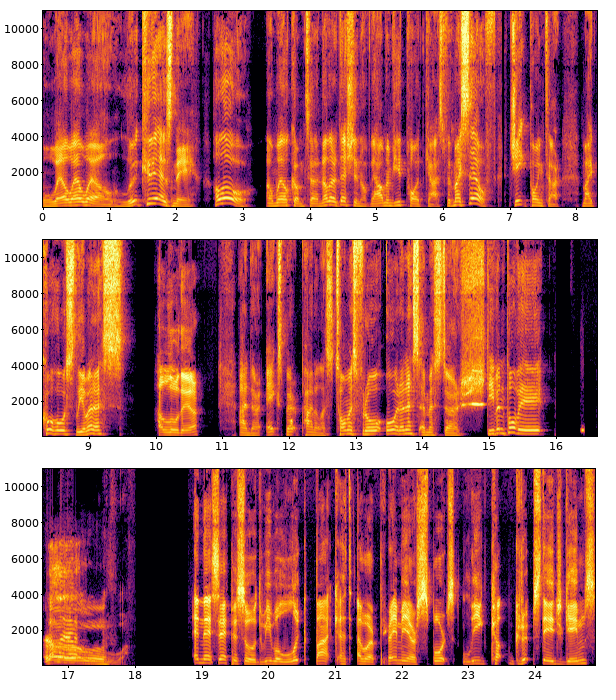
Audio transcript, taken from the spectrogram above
Well, well, well, look who it is now. Hello, and welcome to another edition of the Almond View podcast with myself, Jake Pointer, my co host, Liam Innes. Hello there. And our expert panelists, Thomas Fro, Owen Innes, and Mr. Stephen Povey. Hello. In this episode, we will look back at our Premier Sports League Cup group stage games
